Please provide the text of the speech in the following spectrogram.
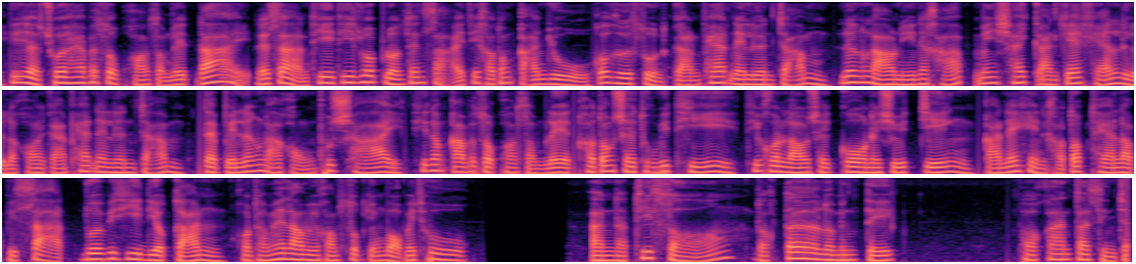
ๆที่จะช่วยให้ประสบความสำเร็จได้ และสถานที่ที่รวบรวมเส้นสายที่เขาต้องการอยู่ ก็คือศูนย์การแพทย์ในเรือนจำเรื่องราวนี้นะครับไม่ใช่การแก้แค้นหรือละครการแพทย์ในเรือนจำแต่เป็นเรื่องราวของผู้ชายที่ต้องการประสบความสำเร็จ เขาต้องใช้ทุกวิธีที่คนเราใช้โกงในชีวิตจริง การได้เห็นเขาตอบแทนเราปีศาจด้วยวิธีเดียวกัน คนทำให้เรามีความสุขยังบอกไม่ถูก อันดับที่2ดรโรแมนติกเพราะการตัดสินใจ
